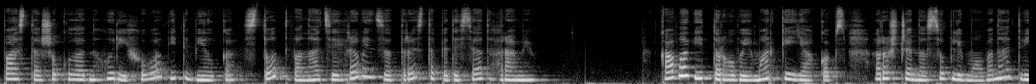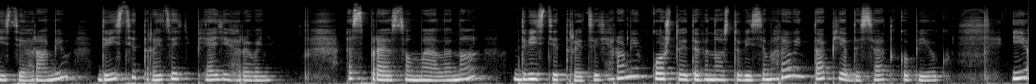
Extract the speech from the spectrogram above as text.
Паста шоколадно-горіхова від Мілка 112 гривень за 350 грамів. Кава від торгової марки Якобс. Розчина сублімована 200 грамів 235 гривень. Еспресо мелена 230 грамів коштує 98 гривень та 50 копійок. І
